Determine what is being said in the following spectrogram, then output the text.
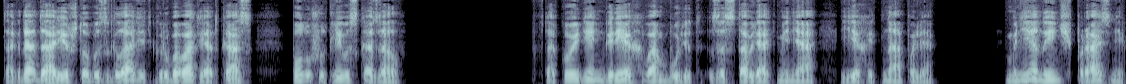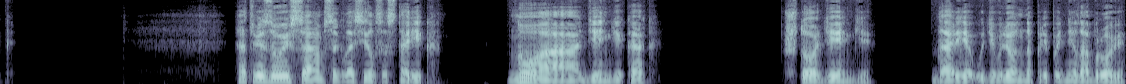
Тогда Дарья, чтобы сгладить грубоватый отказ, полушутливо сказал: "В такой день грех вам будет заставлять меня ехать на поле. Мне нынче праздник". Отвезу и сам, согласился старик. Ну а деньги как? Что деньги? Дарья удивленно приподняла брови.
